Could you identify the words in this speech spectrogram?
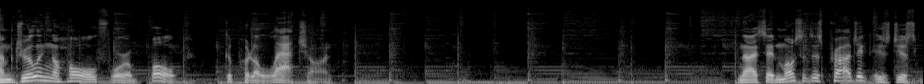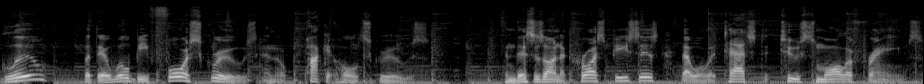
I'm drilling a hole for a bolt to put a latch on. Now I said most of this project is just glue, but there will be four screws and the pocket hole screws. And this is on the cross pieces that will attach to two smaller frames.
